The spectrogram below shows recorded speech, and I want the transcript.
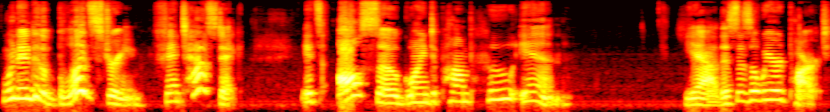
Went into the bloodstream. Fantastic. It's also going to pump who in? Yeah, this is a weird part.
